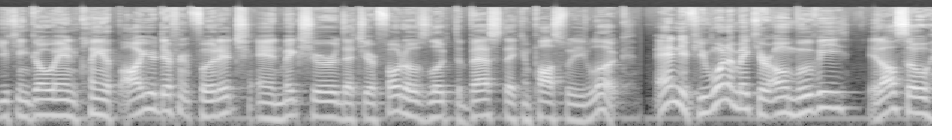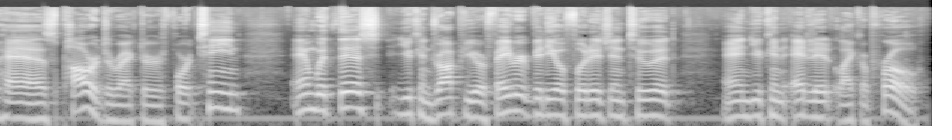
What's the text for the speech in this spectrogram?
you can go in, clean up all your different footage and make sure that your photos look the best they can possibly look. And if you want to make your own movie, it also has Power Director 14 and with this you can drop your favorite video footage into it and you can edit it like a pro.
